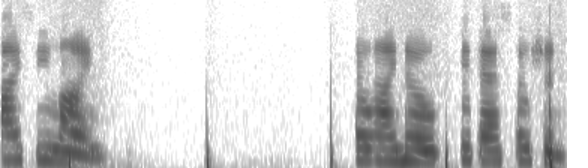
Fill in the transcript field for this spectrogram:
I see line. Oh I know, it has ocean.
